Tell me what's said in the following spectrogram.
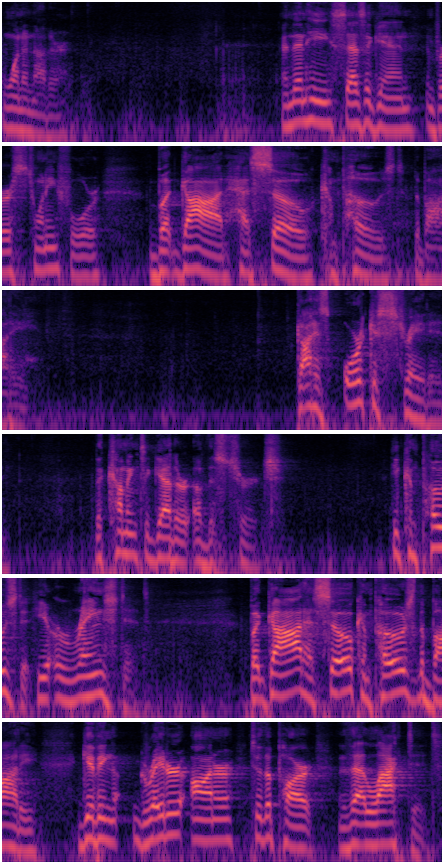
one another. And then he says again in verse 24, but God has so composed the body. God has orchestrated the coming together of this church. He composed it, He arranged it. But God has so composed the body, giving greater honor to the part that lacked it.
